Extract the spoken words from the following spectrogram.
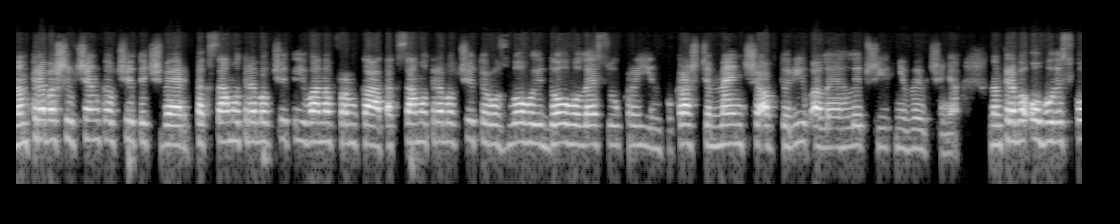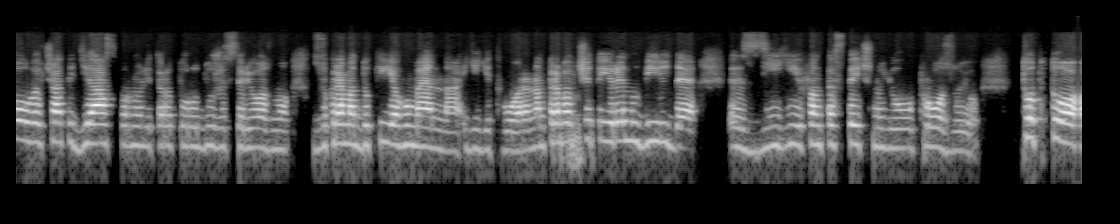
Нам треба Шевченка вчити чверть, так само треба вчити Івана Франка, так само треба вчити розлого і довго Лесю Українку. Краще менше авторів, але глибше їхнє вивчення. Нам треба обов'язково вивчати діаспорну літературу дуже серйозно, зокрема Докія Гуменна, її твори. Нам треба вчити Ірину Вільде е, з її фантастичною прозою. Тобто,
